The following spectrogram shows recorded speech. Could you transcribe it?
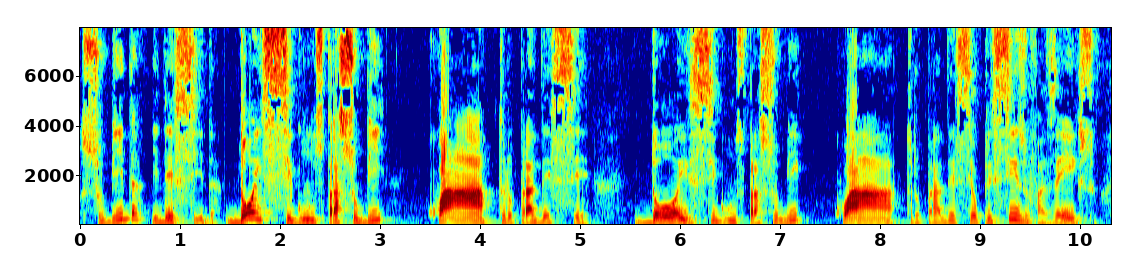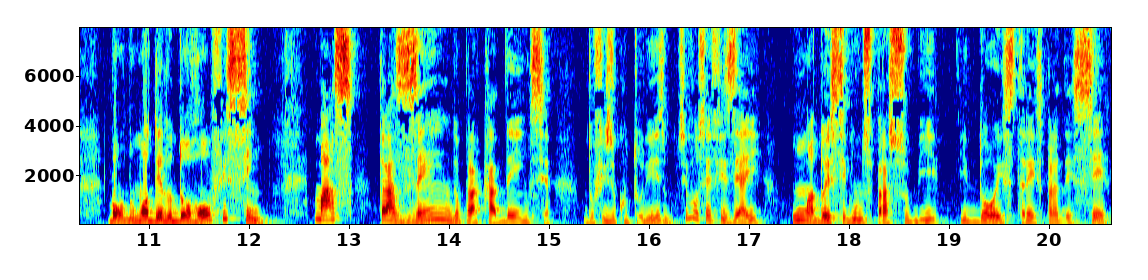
subida e descida. 2 segundos para subir, 4 para descer. 2 segundos para subir, 4 para descer. Eu preciso fazer isso? Bom, no modelo do Rolf, sim. Mas trazendo para a cadência do fisiculturismo, se você fizer aí 1 a 2 segundos para subir e 2, 3 para descer,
